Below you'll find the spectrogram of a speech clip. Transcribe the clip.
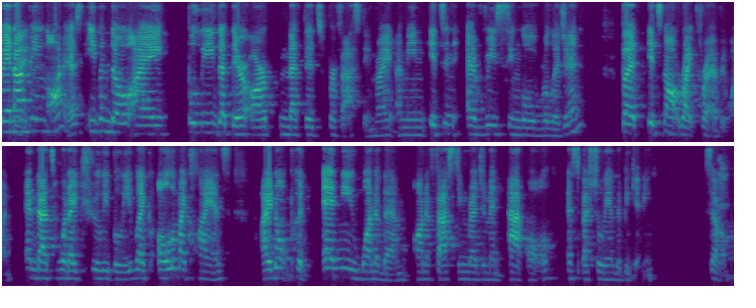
But and right. I'm being honest, even though I believe that there are methods for fasting, right? I mean, it's in every single religion, but it's not right for everyone, and that's what I truly believe. Like all of my clients I don't put any one of them on a fasting regimen at all, especially in the beginning. So,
